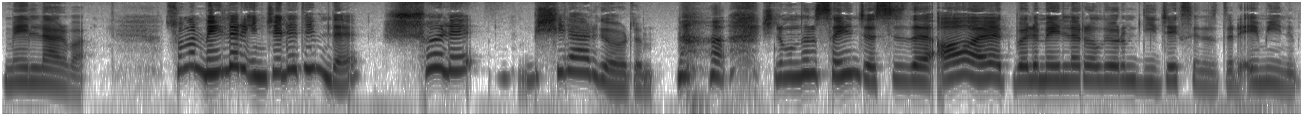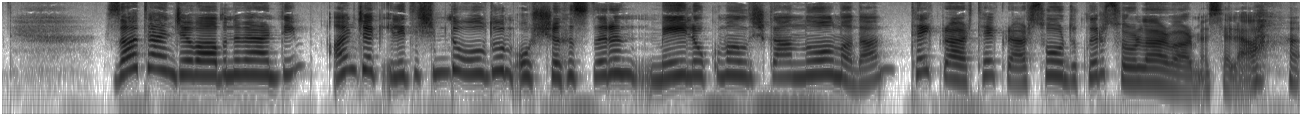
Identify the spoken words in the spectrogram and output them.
mailler var. Sonra mailleri incelediğimde şöyle bir şeyler gördüm. Şimdi bunları sayınca siz de aa evet böyle mailler alıyorum diyeceksinizdir eminim. Zaten cevabını verdiğim ancak iletişimde olduğum o şahısların mail okuma alışkanlığı olmadan tekrar tekrar sordukları sorular var mesela.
